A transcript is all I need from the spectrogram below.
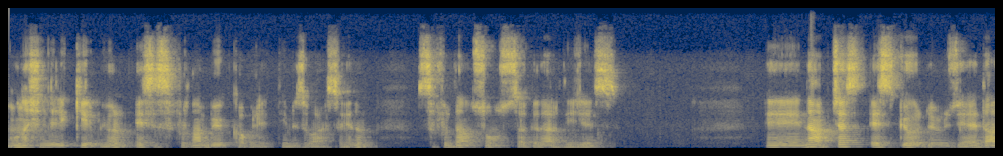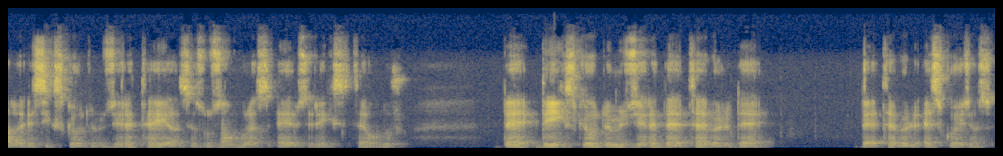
Ona şimdilik girmiyorum. S'i sıfırdan büyük kabul ettiğimizi varsayalım. Sıfırdan sonsuza kadar diyeceğiz. E, ne yapacağız? S gördüğümüz yere daha doğrusu Sx gördüğümüz yere T yazacağız. O zaman burası E üzeri eksi T olur. D, Dx gördüğümüz yere dt bölü D dt bölü S koyacağız.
